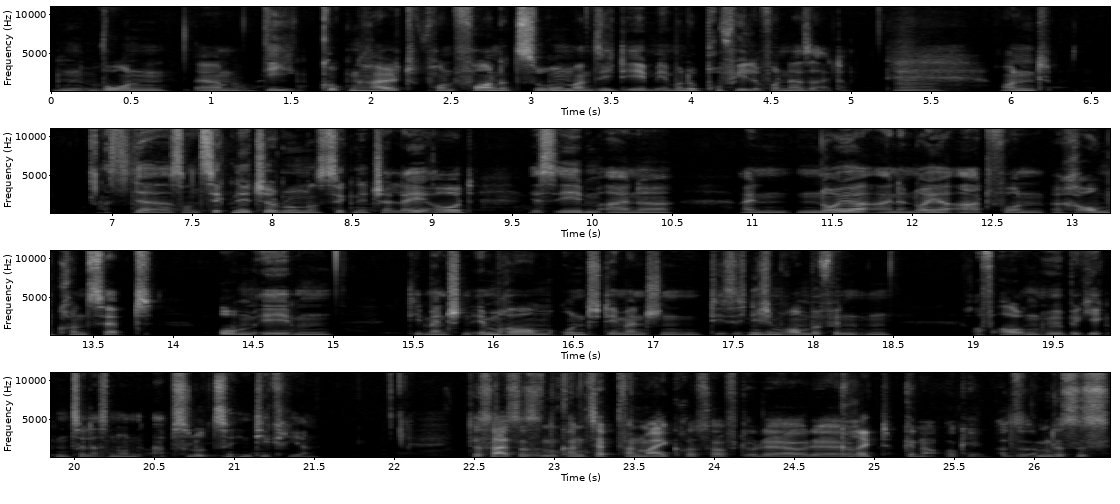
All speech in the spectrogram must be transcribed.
wohnen, ähm, die gucken halt von vorne zu, man sieht eben immer nur Profile von der Seite. Mhm. Und so ein Signature Room und Signature Layout ist eben eine, ein neuer, eine neue Art von Raumkonzept, um eben die Menschen im Raum und die Menschen, die sich nicht im Raum befinden, auf Augenhöhe begegnen zu lassen und absolut zu integrieren. Das heißt, das ist ein Konzept von Microsoft oder, oder korrekt? Genau, okay. Also und das ist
